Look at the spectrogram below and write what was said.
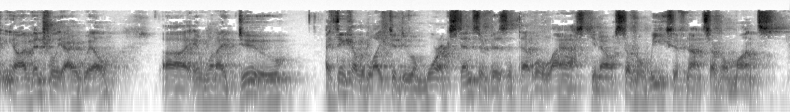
you know, eventually I will. Uh, and when I do, I think I would like to do a more extensive visit that will last, you know, several weeks, if not several months.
